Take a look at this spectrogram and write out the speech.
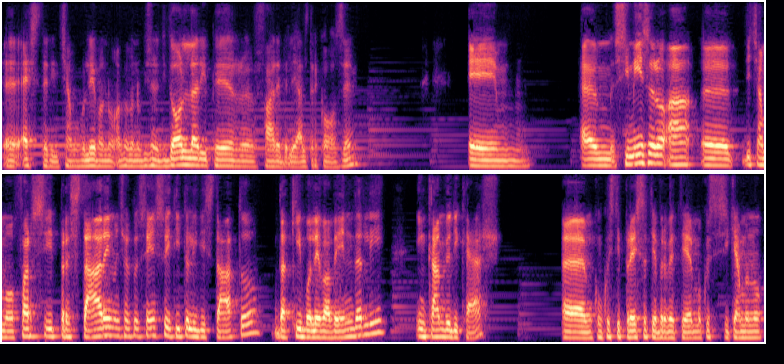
eh, esteri, diciamo, volevano, avevano bisogno di dollari per fare delle altre cose. E, ehm, si misero a, eh, diciamo, farsi prestare in un certo senso i titoli di Stato da chi voleva venderli in cambio di cash, ehm, con questi prestati a breve termine, questi si chiamano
